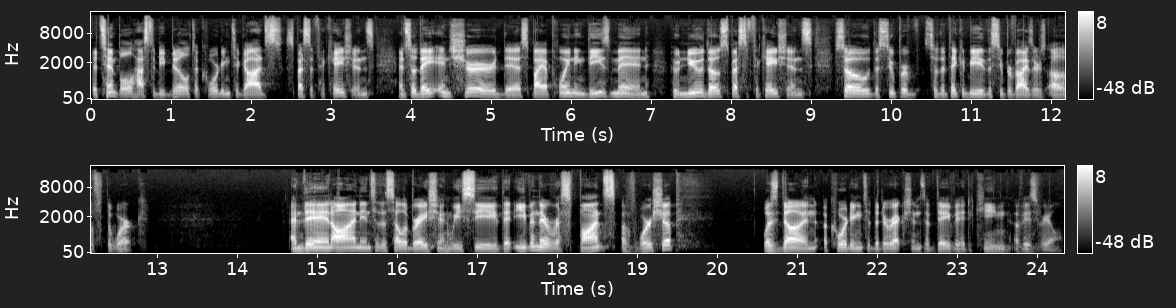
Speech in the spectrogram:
The temple has to be built according to God's specifications. And so they ensured this by appointing these men who knew those specifications so, the super, so that they could be the supervisors of the work. And then on into the celebration, we see that even their response of worship was done according to the directions of David, king of Israel.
